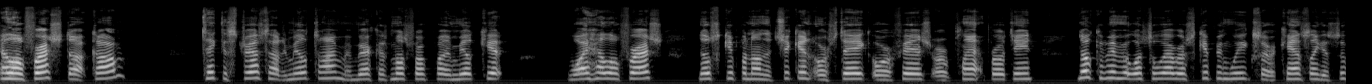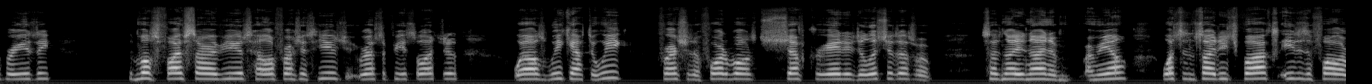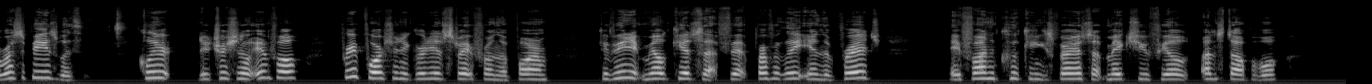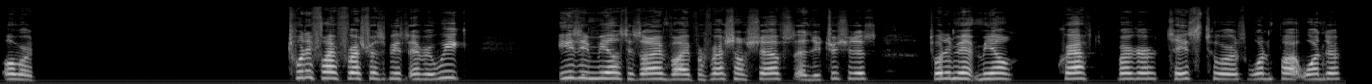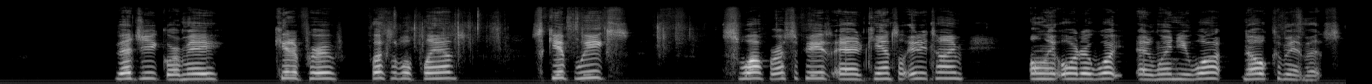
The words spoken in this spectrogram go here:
HelloFresh.com. Take the stress out of mealtime. America's most popular meal kit. Why HelloFresh? No skipping on the chicken or steak or fish or plant protein. No commitment whatsoever. Skipping weeks or canceling is super easy. The most five star reviews. HelloFresh's huge recipe selection. Wells week after week. Fresh and affordable. Chef created deliciousness from $7.99 a meal. What's inside each box? Easy to follow recipes with clear nutritional info, pre-portioned ingredients straight from the farm, convenient meal kits that fit perfectly in the fridge, a fun cooking experience that makes you feel unstoppable. Over 25 fresh recipes every week, easy meals designed by professional chefs and nutritionists, 20 minute meal, craft burger, taste tours, one pot wonder, veggie, gourmet, kid approved, flexible plans, skip weeks, swap recipes, and cancel anytime. Only order what and when you want, no commitments.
